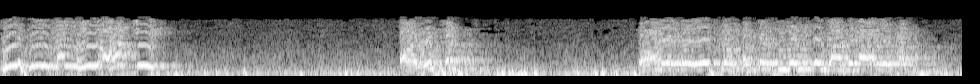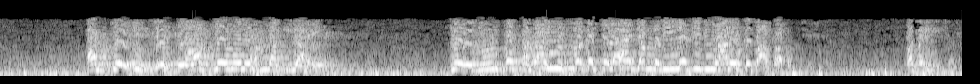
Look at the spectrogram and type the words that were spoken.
تیسری جنگ ہوئی بہت کی۔ اور اس وقت پہلے تو ایک سو ستر کلو میٹر جا کے رہا ہوتا تھا اب کے اس احتیاط سے انہوں نے حملہ کیا ہے کہ حضور کو پتا ہی اس وقت چلا ہے جب مدینے کی دیواروں کے پاس آ پہنچے۔ پتہ ہی نہیں چلا۔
